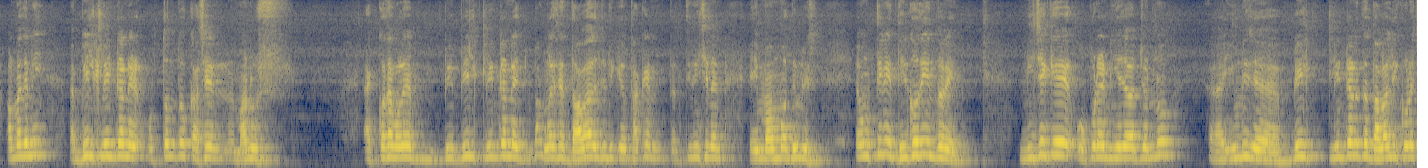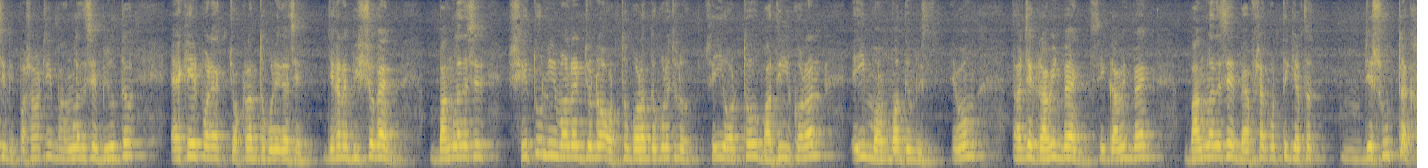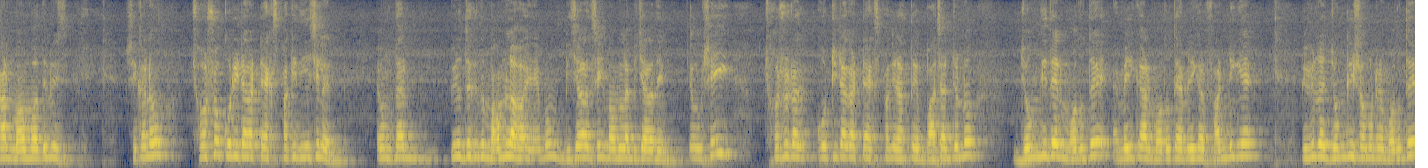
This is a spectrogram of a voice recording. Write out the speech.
আমরা জানি বিল ক্লিন্টনের অত্যন্ত কাছের মানুষ। এক কথা বলে বিল ক্লিন্টনের বাংলাদেশের দালাল যদি কেউ থাকেন তিনি ছিলেন এই মোহাম্মদ ইউনিস। এবং তিনি দীর্ঘদিন ধরে নিজেকে ওপরে নিয়ে যাওয়ার জন্য আহ, বিল ক্লিন্টনের তো দালালি করেছেন পাশাপাশি বাংলাদেশের বিরুদ্ধেও একের পর এক চক্রান্ত করে গেছে যেখানে বিশ্বব্যাংক বাংলাদেশের সেতু নির্মাণের জন্য অর্থ বরাদ্দ করেছিল সেই অর্থ বাতিল করান এই মোহাম্মদ ইউনিস। এবং তার যে গ্রামীণ ব্যাংক সেই গ্রামীণ ব্যাংক বাংলাদেশে ব্যবসা করতে গিয়ে অর্থাৎ যে সুদটা খান মোহাম্মদ ইউনিস, সেখানেও ছশো কোটি টাকার ট্যাক্স ফাঁকি দিয়েছিলেন এবং তার বিরুদ্ধে কিন্তু মামলা হয় এবং বিচারা, সেই মামলা বিচারাধীন এবং সেই ছশো টাকা, কোটি টাকার ট্যাক্স ফাঁকির হাত থেকে বাঁচার জন্য জঙ্গিদের মদতে, আমেরিকার মদতে, আমেরিকার ফান্ডিংয়ে বিভিন্ন জঙ্গি সংগঠনের মদতে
